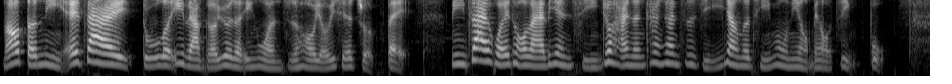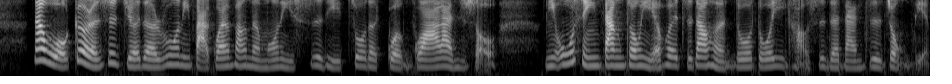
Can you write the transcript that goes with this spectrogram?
然后等你诶在读了一两个月的英文之后，有一些准备，你再回头来练习，你就还能看看自己一样的题目，你有没有进步。那我个人是觉得，如果你把官方的模拟试题做得滚瓜烂熟，你无形当中也会知道很多多益考试的单字重点。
